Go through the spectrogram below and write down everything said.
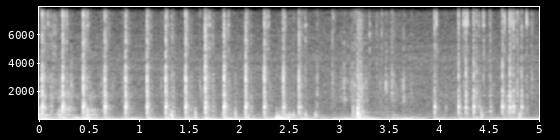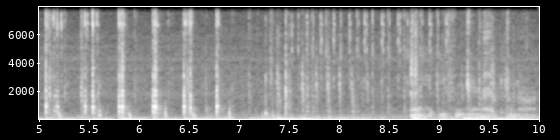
Can I hit you from here? I cannot.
